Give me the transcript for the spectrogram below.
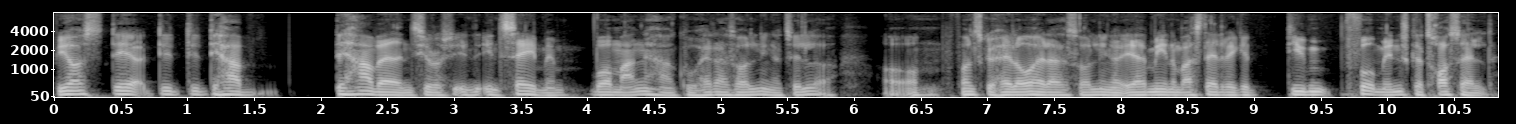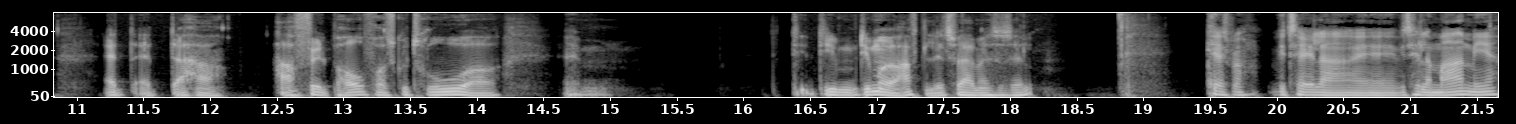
vi har også, det, det, det, det, har, det har været en, situation, en, en sag med, hvor mange har kunne have deres holdninger til, og, og, og folk skal have lov at have deres holdninger. Jeg mener bare stadigvæk, at de få mennesker trods alt, at, at der har, har følt behov for at skulle true, og øhm, de, de, de må jo have haft det lidt svært med sig selv. Kasper, vi taler, øh, vi taler meget mere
